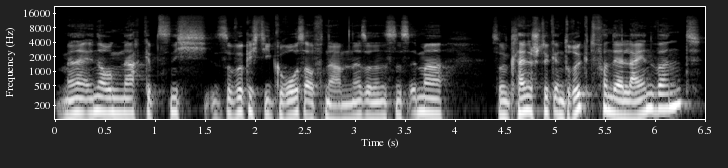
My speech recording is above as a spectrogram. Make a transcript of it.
meiner Erinnerung nach gibt's nicht so wirklich die Großaufnahmen, ne, sondern es ist immer so ein kleines Stück entrückt von der Leinwand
